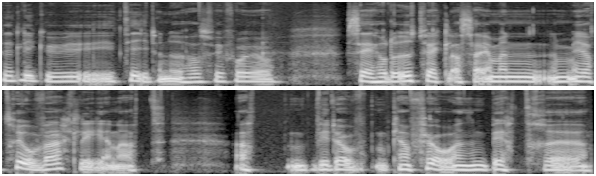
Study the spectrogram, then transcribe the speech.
det ligger ju i tiden nu här så vi får ju se hur det utvecklar sig. Men, men jag tror verkligen att vi då kan få en bättre,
